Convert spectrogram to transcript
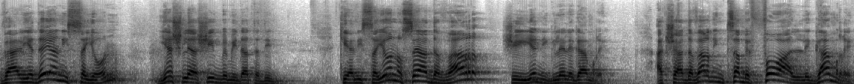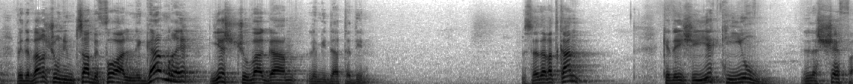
ועל ידי הניסיון, יש להשיב במידת הדין. כי הניסיון עושה הדבר שיהיה נגלה לגמרי. עד שהדבר נמצא בפועל לגמרי, ודבר שהוא נמצא בפועל לגמרי, יש תשובה גם למידת הדין. בסדר עד כאן? כדי שיהיה קיום לשפע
